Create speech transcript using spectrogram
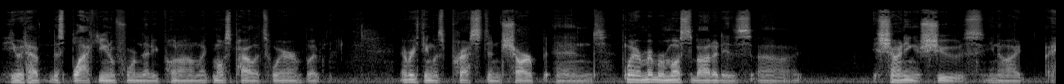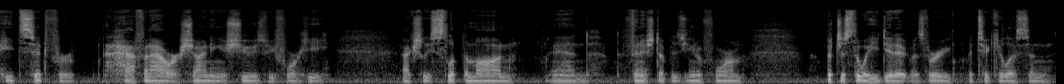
He would have this black uniform that he put on, like most pilots wear, but everything was pressed and sharp. And what I remember most about it is uh, shining his shoes. You know, I, he'd sit for half an hour shining his shoes before he actually slipped them on and finished up his uniform. But just the way he did it was very meticulous and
